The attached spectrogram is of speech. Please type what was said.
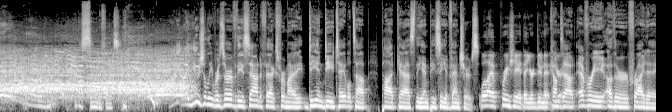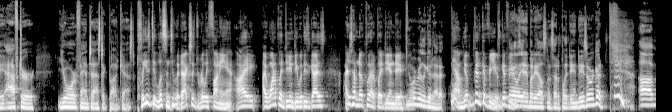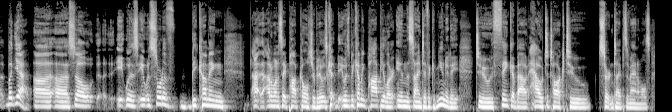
Sound effects. I, I usually reserve these sound effects for my D&D tabletop podcast, The NPC Adventures. Well, I appreciate that you're doing it. It comes You're- out every other Friday after your fantastic podcast. Please do listen to it. Actually, it's really funny. I I want to play D and D with these guys. I just have no clue how to play D and D. We're really good at it. Yeah, yeah, good, good for you. Good for you. Barely you. anybody else knows how to play D and D, so we're good. Um, but yeah, uh, uh, so it was it was sort of becoming. I, don't want to say pop culture, but it was it was becoming popular in the scientific community to think about how to talk to certain types of animals.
